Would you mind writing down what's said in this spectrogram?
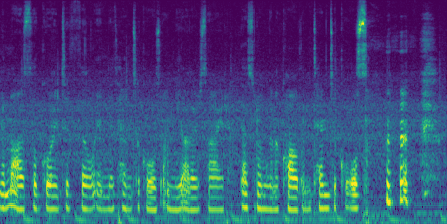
And I'm also going to fill in the tentacles on the other side. That's what I'm going to call them, tentacles.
